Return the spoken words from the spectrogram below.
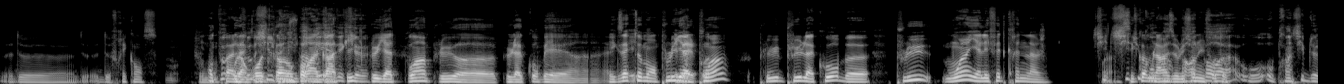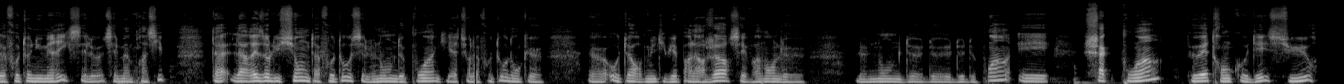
de, de, de fréquence. Et On peut- pas on la- peut aussi un avec, graphique, euh, plus il y a de points, plus, euh, plus la courbe est. euh, Exactement. Plus il y a de points, plus, plus la courbe, plus moins il y a l'effet de crénelage. Si, Voilà. si C'est comme la résolution d'une photo. à- au, au principe de la photo numérique, c'est le, même principe. La résolution de ta photo, c'est le nombre de points qu'il y a sur la photo. Donc, euh, euh, hauteur multipliée par largeur, c'est vraiment le, le nombre de, de- de- de points. Et chaque point peut être encodé sur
